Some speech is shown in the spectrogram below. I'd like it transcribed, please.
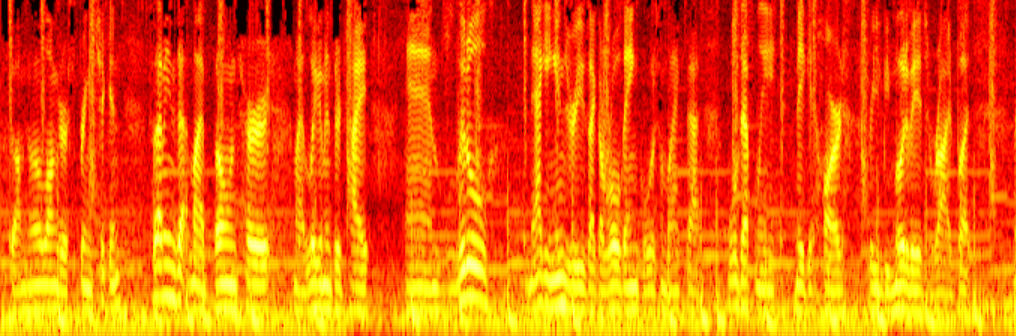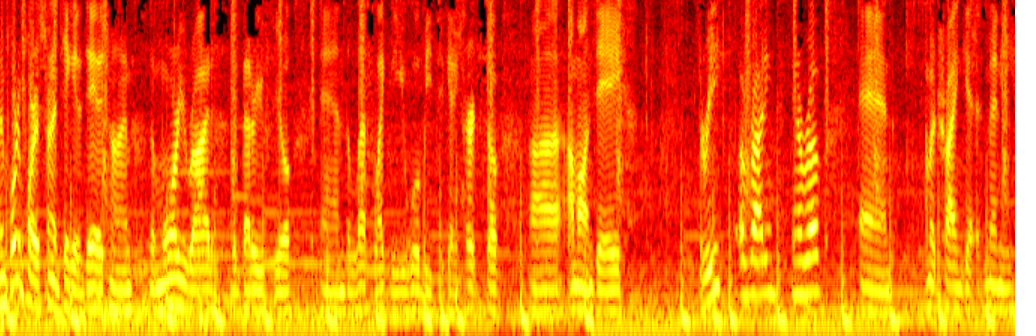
so I'm no longer a spring chicken. So that means that my bones hurt, my ligaments are tight, and little nagging injuries like a rolled ankle or something like that will definitely make it hard for you to be motivated to ride. But the important part is trying to take it a day at a time. The more you ride, the better you feel and the less likely you will be to getting hurt. So uh, I'm on day three of riding in a row and I'm gonna try and get as many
